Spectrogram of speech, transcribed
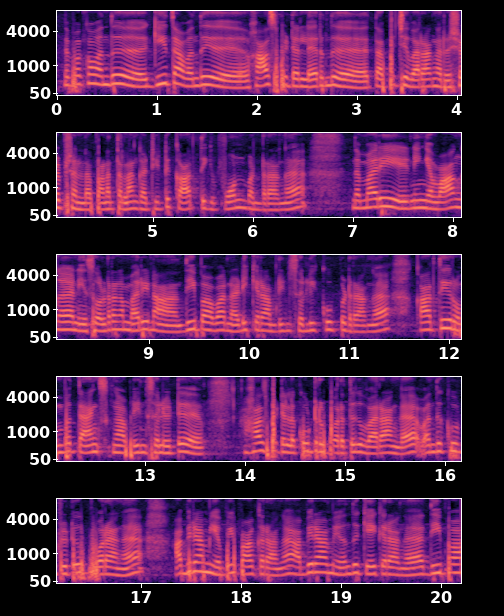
இந்த பக்கம் வந்து கீதா வந்து ஹாஸ்பிட்டல்லேருந்து தப்பிச்சு வராங்க. ரிசப்ஷனில் பணத்தெல்லாம் கட்டிட்டு கார்த்திக்கு ஃபோன் பண்ணுறாங்க இந்த மாதிரி நீங்கள் வாங்க நீ சொல்கிற மாதிரி நான் தீபாவாக நடிக்கிறேன் அப்படின்னு சொல்லி கூப்பிடுறாங்க. கார்த்திக் ரொம்ப தேங்க்ஸுங்க அப்படின்னு சொல்லிட்டு ஹாஸ்பிட்டலில் கூப்பிட்டு போகிறதுக்கு வராங்க. வந்து கூப்பிட்டுட்டு போகிறாங்க அபிராமியை போய் பார்க்குறாங்க. அபிராமி வந்து கேட்குறாங்க தீபா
